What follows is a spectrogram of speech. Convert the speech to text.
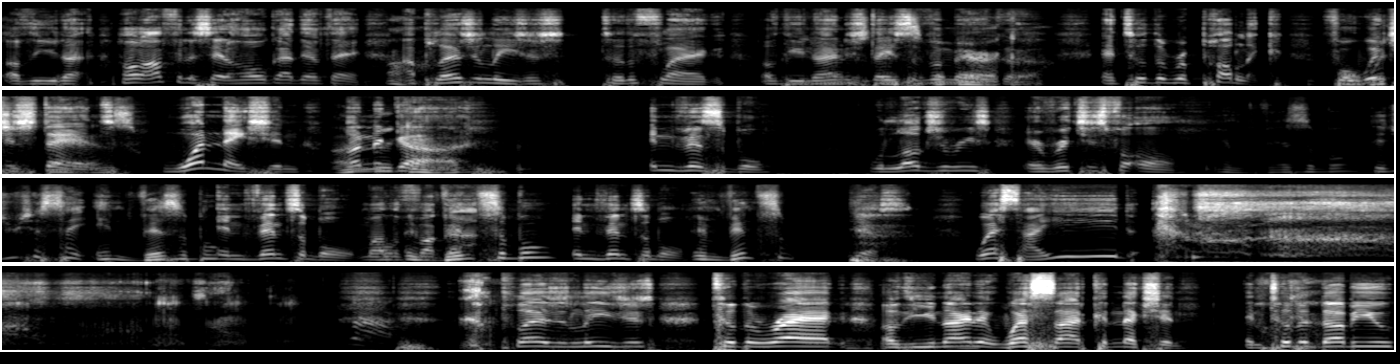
of the United. Hold on, I'm finna say the whole goddamn thing. I pledge allegiance to the flag of the United, States, of America, and to the republic for, which it stands, one nation under, God, God. invincible, with luxuries and riches for all. Invisible? Did you just say invisible? Invincible, Oh, motherfucker. invincible? Invincible. Invincible? Yes. West Side. Pledge allegiance to the rag of the United West Side Connection and to the W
